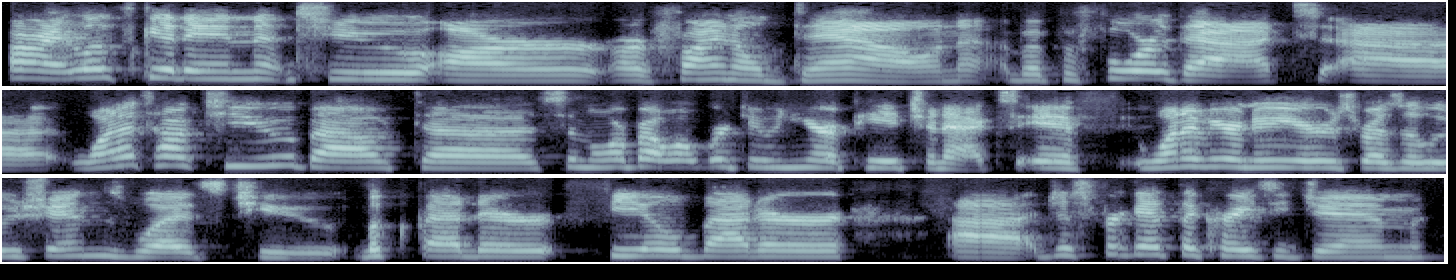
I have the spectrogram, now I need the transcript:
All right, let's get into our our final down. But before that, uh, want to talk to you about uh, some more about what we're doing here at PHNX. If one of your New Year's resolutions was to look better, feel better, uh, just forget the crazy gym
